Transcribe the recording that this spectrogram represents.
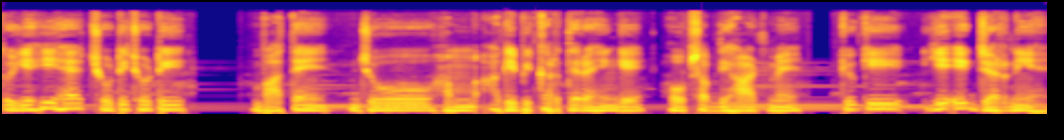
तो यही है छोटी छोटी बातें जो हम आगे भी करते रहेंगे होप्स ऑफ़ द हार्ट में, क्योंकि ये एक जर्नी है।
